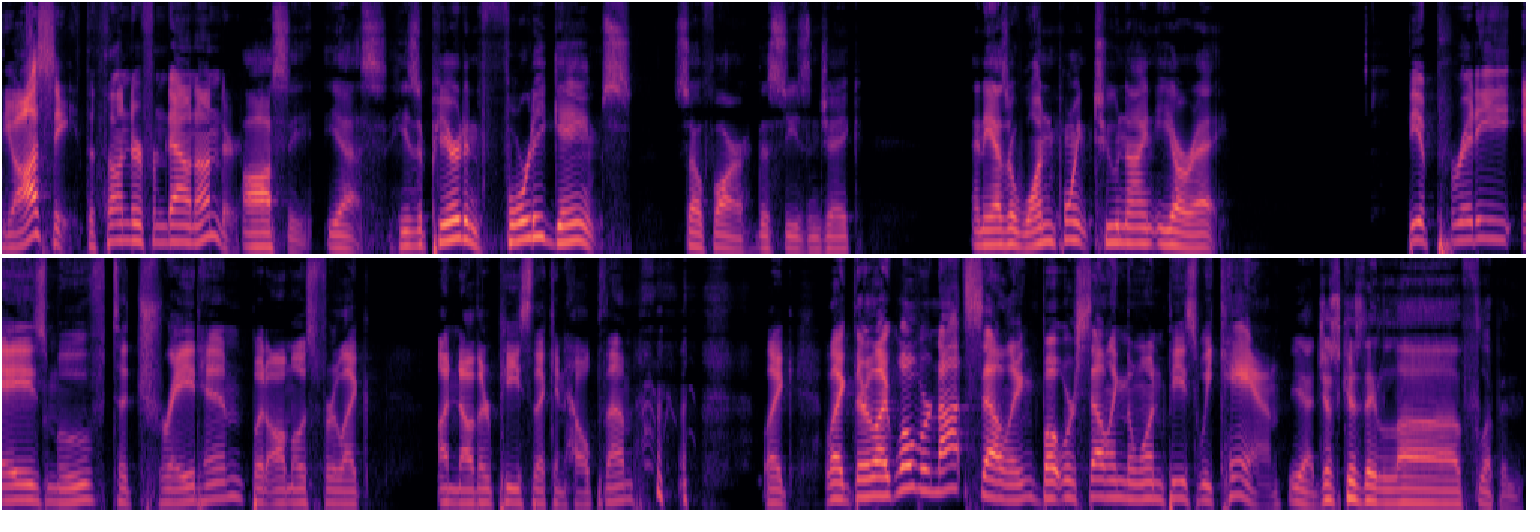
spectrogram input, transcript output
The Aussie, the Thunder from down under. Aussie. Yes, he's appeared in 40 games so far this season, Jake, and he has a 1.29 ERA. be a pretty A's move to trade him, but almost for like another piece that can help them. like like they're like, well, we're not selling, but we're selling the one piece we can. Yeah, just because they love flipping.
